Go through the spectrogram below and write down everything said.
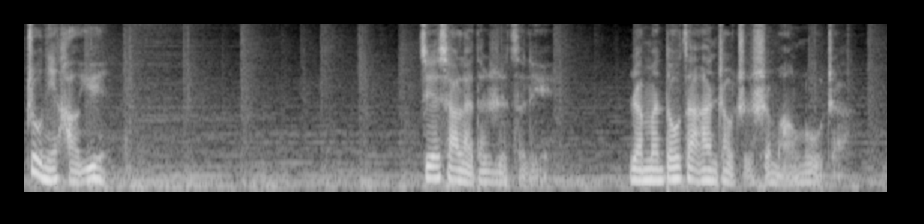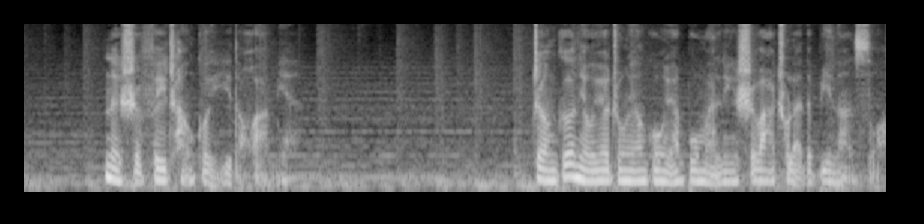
祝你好运。接下来的日子里，人们都在按照指示忙碌着，那是非常诡异的画面。整个纽约中央公园布满临时挖出来的避难所，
